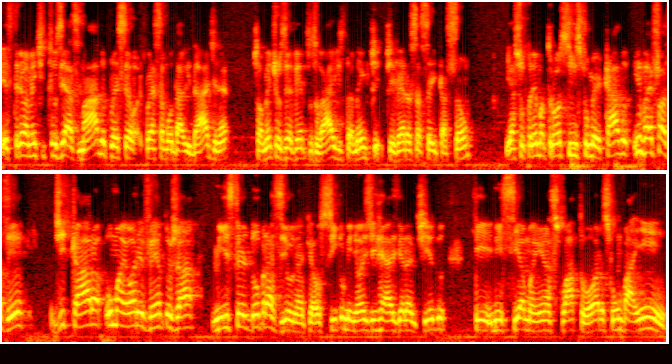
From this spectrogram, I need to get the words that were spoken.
extremamente entusiasmados com, esse, com essa modalidade, né? Somente os eventos live também tiveram essa aceitação. E a Suprema trouxe isso para o mercado e vai fazer de cara o maior evento já Mister do Brasil, né? Que é os 5 milhões de reais garantido, que inicia amanhã às 4 horas, com um bain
